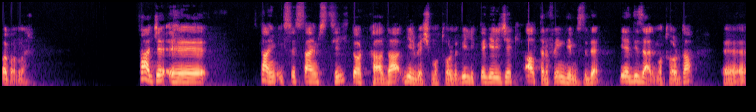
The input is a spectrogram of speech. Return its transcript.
vagonlar. Sadece e, Time X ve Time Steel 4K'da 1.5 motorla birlikte gelecek. Alt tarafa indiğimizde de yine dizel motorda e,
